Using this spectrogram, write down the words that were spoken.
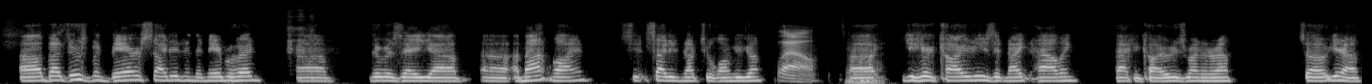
uh, but there's been bears sighted in the neighborhood. Um, there was a uh, uh, a mountain lion sighted not too long ago. Wow. Uh, you hear coyotes at night howling, pack of coyotes running around. So you know,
